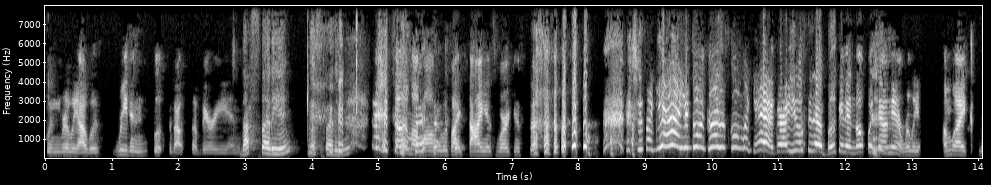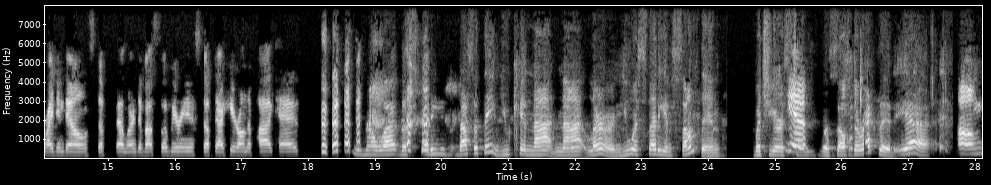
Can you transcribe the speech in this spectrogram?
when really I was reading books about Sudbury and That's studying. That's studying. telling my mom it was like science work and stuff. and she's like, "Yeah, you're doing good at school." I'm like, "Yeah, girl, you don't see that book and that notebook down there." Really, I'm like writing down stuff that I learned about Sudbury and stuff that I hear on the podcast. you know what? The studies, that's the thing. You cannot not learn. You were studying something, but your Yeah. studies were self directed. Yeah. Um,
